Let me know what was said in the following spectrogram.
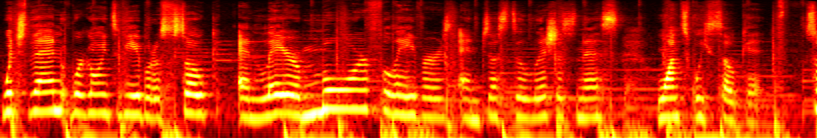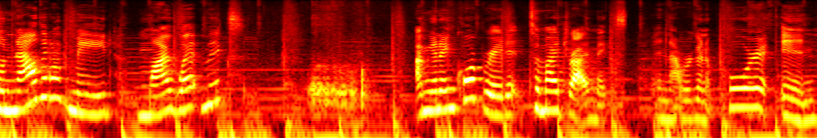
which then we're going to be able to soak and layer more flavors and just deliciousness once we soak it. So now that I've made my wet mix, I'm gonna incorporate it to my dry mix. And now we're gonna pour it in.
